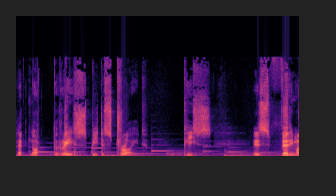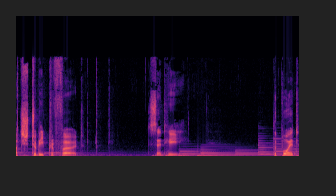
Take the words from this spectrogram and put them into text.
Let not the race be destroyed. Peace is very much to be preferred, said he. The poet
